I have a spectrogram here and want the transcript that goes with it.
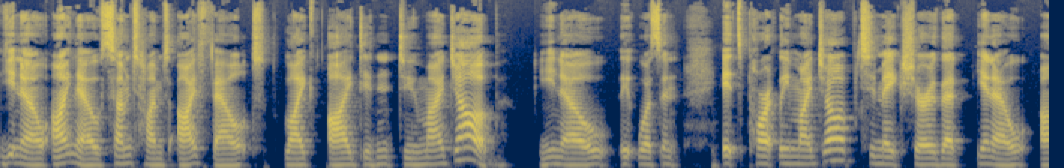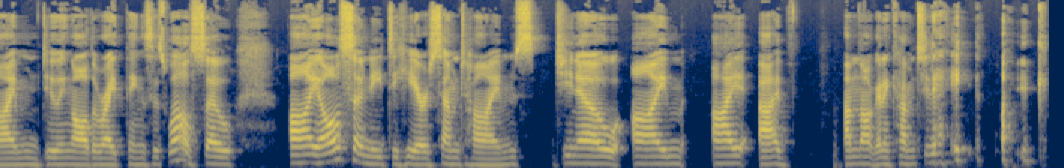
you know, I know sometimes I felt like I didn't do my job. You know, it wasn't, it's partly my job to make sure that, you know, I'm doing all the right things as well. So I also need to hear sometimes, do you know, I'm, I, I've, I'm not going to come today. like,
